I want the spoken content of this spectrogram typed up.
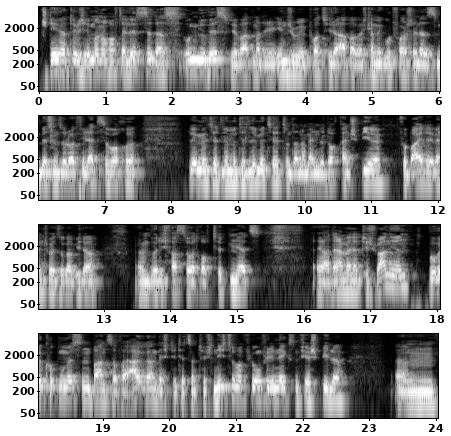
stehen natürlich immer noch auf der Liste. Das ist ungewiss. Wir warten mal die Injury Reports wieder ab, aber ich kann mir gut vorstellen, dass es ein bisschen so läuft wie letzte Woche. Limited, limited, limited und dann am Ende doch kein Spiel. Für beide eventuell sogar wieder. Ähm, würde ich fast sogar drauf tippen jetzt. Ja, dann haben wir natürlich Runyon, wo wir gucken müssen. Barnes auf AR gegangen. Der steht jetzt natürlich nicht zur Verfügung für die nächsten vier Spiele. Ähm,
